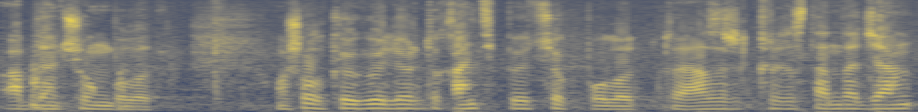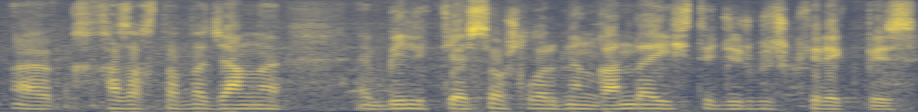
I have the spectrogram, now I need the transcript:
абдан чоң болот. Ошол көйгөйлөрдү кантип өтсөк болот? Азыр кыргызстанда казакстанда жаңы бийлик келсе ошолор менен кандай ишти жүргүзүш керекпиз?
